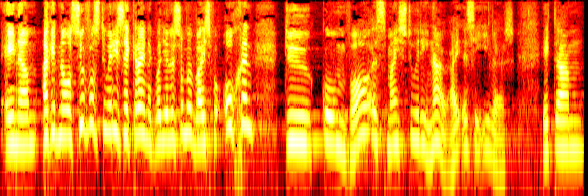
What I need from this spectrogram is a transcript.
En um, ek het nou al soveel stories gekry en ek wil julle sommer wys vir oggend toe kom waar is my storie nou? Hy is hier iewers. Het um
